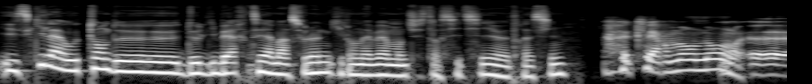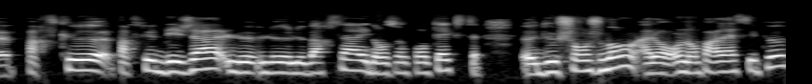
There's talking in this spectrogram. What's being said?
Est-ce qu'il a autant de, de liberté à Barcelone qu'il en avait à Manchester City, euh, Tracy? Clairement non, euh, parce que parce que déjà le, le, le, Barça est dans un contexte euh, de changement. Alors on en parlait assez peu,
